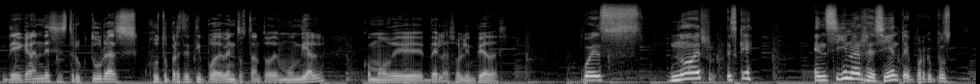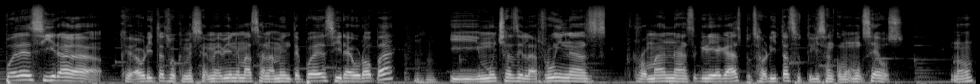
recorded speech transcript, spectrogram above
de grandes estructuras justo para este tipo de eventos, tanto de mundial como de, de las Olimpiadas? Pues no es, es que en sí no es reciente, porque pues puedes ir a, que ahorita es lo que me, viene más a la mente, puedes ir a Europa y muchas de las ruinas romanas, griegas, pues ahorita se utilizan como museos, ¿no?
